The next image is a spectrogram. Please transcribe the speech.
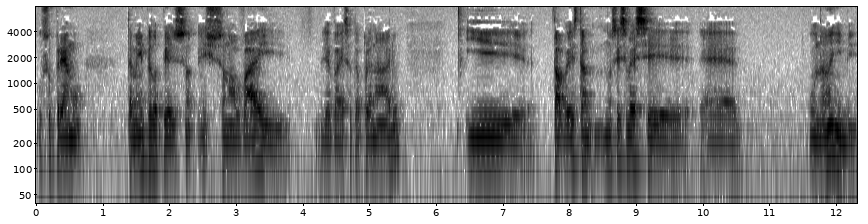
O Supremo, também pelo peso institucional, vai levar isso até o plenário. E talvez, não sei se vai ser é, unânime,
